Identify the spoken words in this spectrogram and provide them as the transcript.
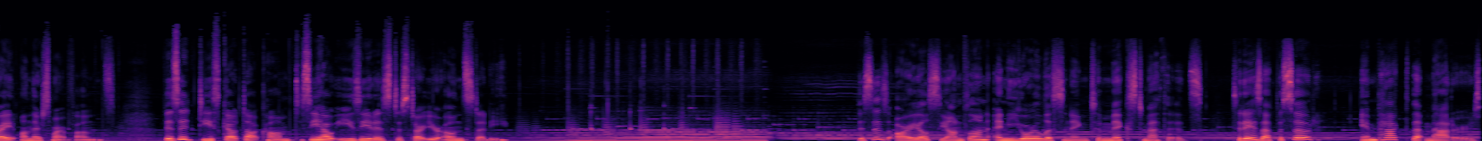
right on their smartphones. Visit dscout.com to see how easy it is to start your own study. This is Aryel Cianflone, and you're listening to Mixed Methods. Today's episode Impact That Matters.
